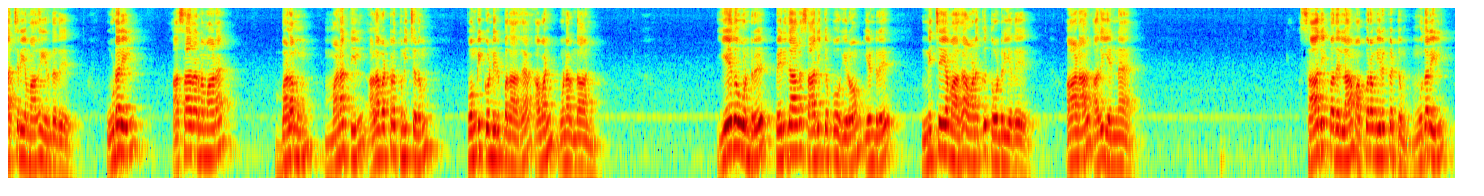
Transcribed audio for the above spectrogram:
ஆச்சரியமாக இருந்தது. உடலில் அசாதாரணமான பலமும் மனத்தில் அளவற்ற துணிச்சலும் பொங்கிக் கொண்டிருப்பதாக அவன் உணர்ந்தான். ஏதோ ஒன்று பெரிதாக சாதிக்கப் போகிறோம் என்று நிச்சயமாக அவனுக்கு தோன்றியது. ஆனால் அது என்ன? சாதிப்பதெல்லாம் அப்புறம் இருக்கட்டும். முதலில்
